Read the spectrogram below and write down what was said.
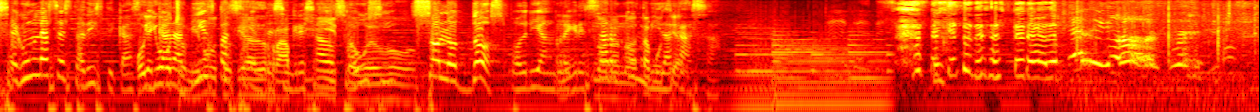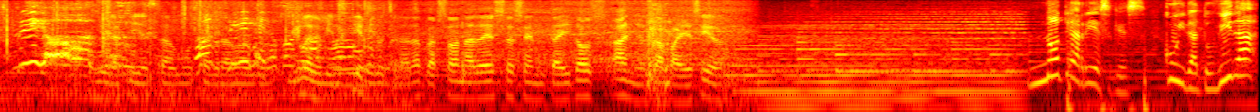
Según las estadísticas, de cada ocho 10 minutos ya pacientes rapidito, ingresados a UCI, solo dos podrían regresar no, no, con vida a casa. Me siento desesperada. Mira, aquí estamos grabando. Nueve minutos, diez minutos. La persona de 62 años ha fallecido. No te arriesgues, cuida tu vida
